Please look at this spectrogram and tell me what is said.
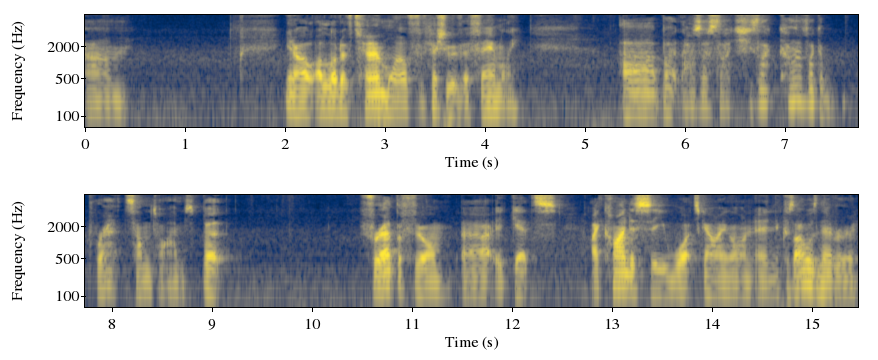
um, you know, a lot of turmoil, especially with her family. Uh, but I was just like, she's like kind of like a brat sometimes. But throughout the film, uh, it gets, I kind of see what's going on, and because I was never,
